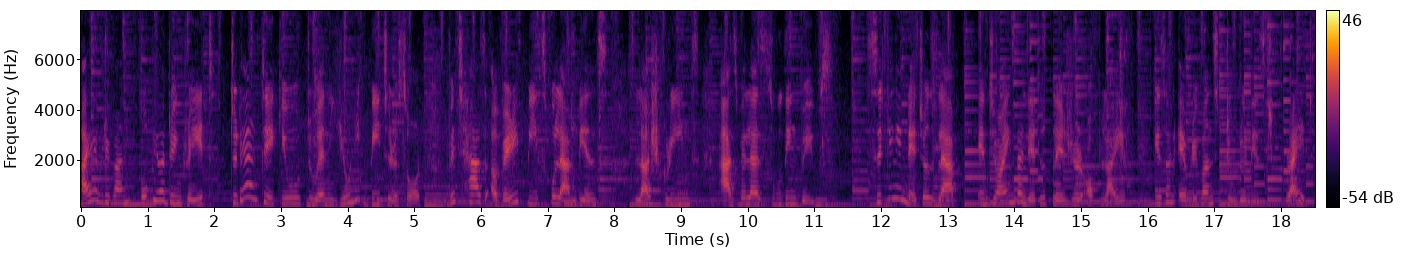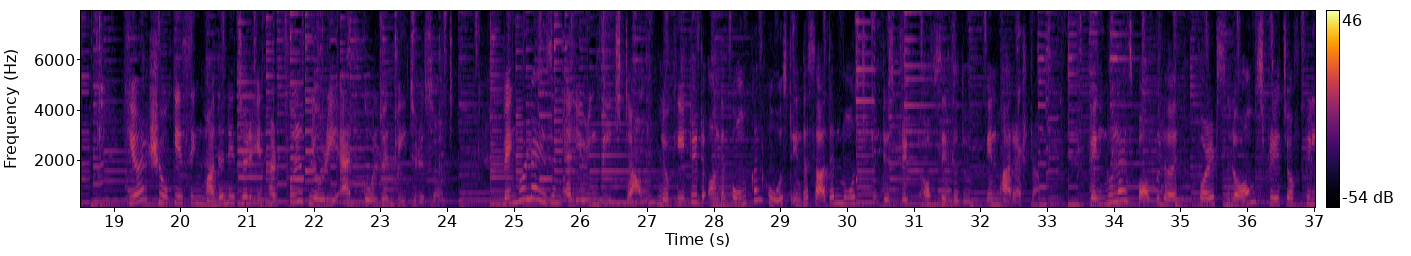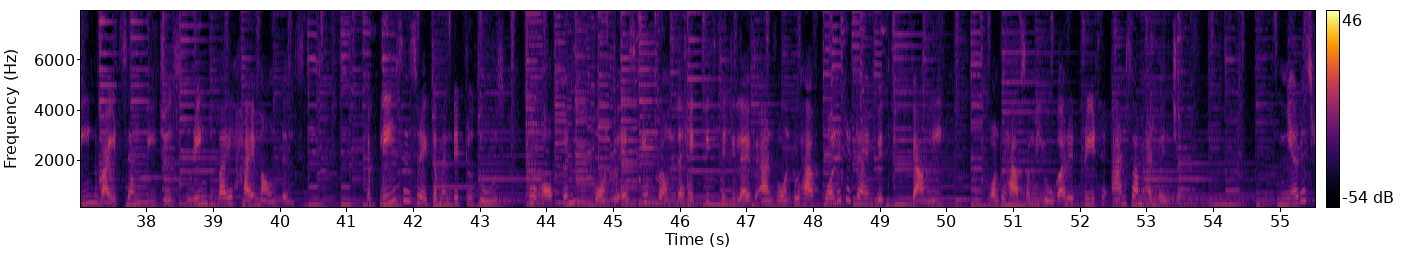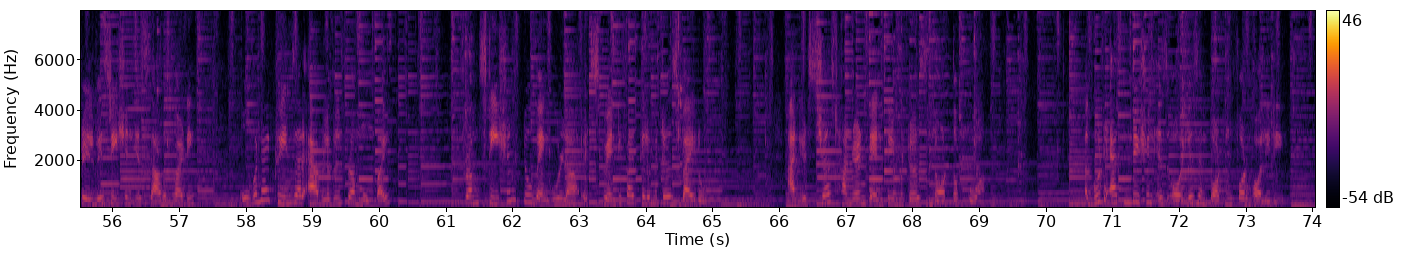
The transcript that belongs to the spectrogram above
Hi everyone, hope you are doing great. Today I'll take you to an unique beach resort which has a very peaceful ambience, lush greens, as well as soothing waves. Sitting in nature's lap, enjoying the little pleasure of life is on everyone's to do list, right? Here, showcasing Mother Nature in her full glory at Golven Beach Resort. Vengurla is an alluring beach town located on the Konkan coast in the southernmost district of Sindhudurg in Maharashtra. Vengurla is popular for its long stretch of clean white sand beaches ringed by high mountains. The place is recommended to those who often want to escape from the hectic city life and want to have quality time with family, want to have some yoga retreat and some adventure. Nearest railway station is Sawantwadi. Overnight trains are available from Mumbai. From station to Vengurla, it's 25 kilometers by road and it's just 110 kilometers north of Goa. A good accommodation is always important for holiday.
